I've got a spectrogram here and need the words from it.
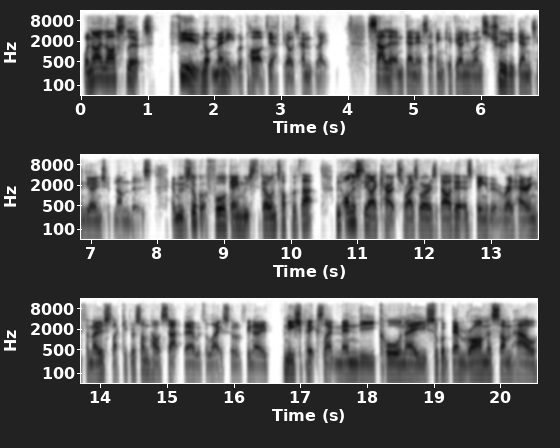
when I last looked, few, not many, were part of the FPL template. Salah and Dennis, I think, are the only ones truly denting the ownership numbers. And we've still got four game weeks to go on top of that. I mean, honestly, I characterize worries about it as being a bit of a red herring for most. Like, if you're somehow sat there with the likes of, you know, niche picks like Mendy, Cornet, you still got Benrahma somehow,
